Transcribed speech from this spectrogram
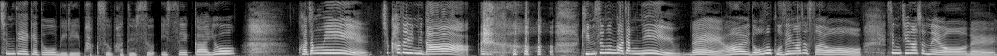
춘디에게도 미리 박수 받을 수 있을까요? 과장님, 축하드립니다. 김승훈 과장님, 네, 아 너무 고생하셨어요. 승진하셨네요, 네.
